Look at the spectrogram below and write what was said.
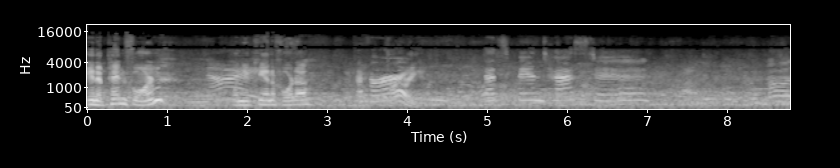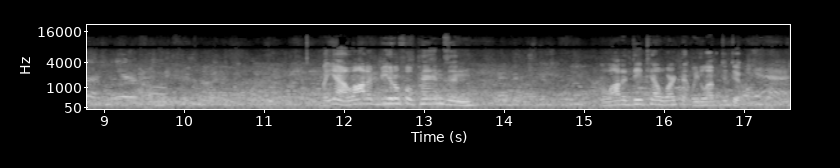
in a pen form when you can't afford a A Ferrari. That's fantastic. Oh, they're beautiful. But yeah, a lot of beautiful pens and a lot of detail work that we love to do. Yeah.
